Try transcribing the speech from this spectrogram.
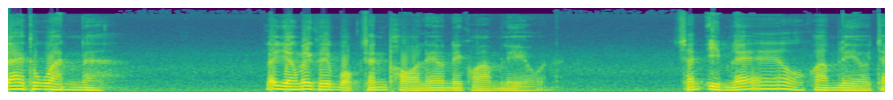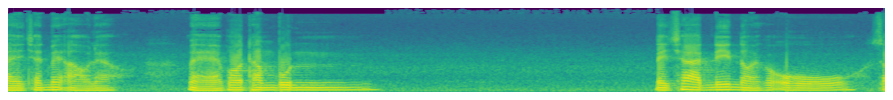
ได้ทุกวันนะแล้วยังไม่เคยบอกฉันพอแล้วในความเลวฉันอิ่มแล้วความเลวใจฉันไม่เอาแล้ว แหมพอทำบุญ ในชาตินี้หน่อยก็โอ้โหส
